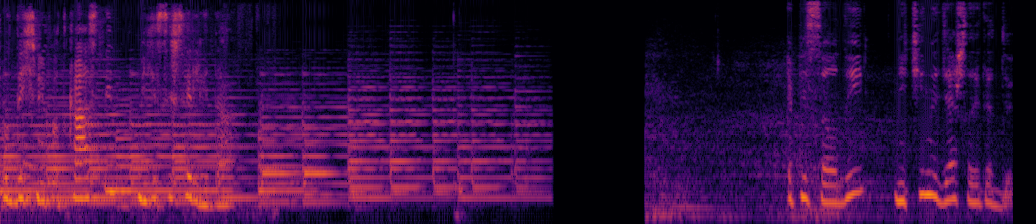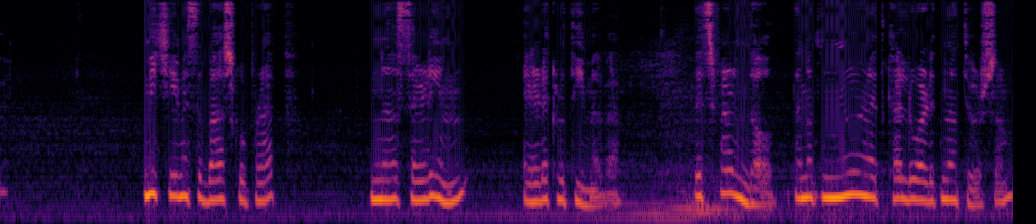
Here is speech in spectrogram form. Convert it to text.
Po ndiqni podcastin, me gjithsesi e lida. Episodi 162 Miq jemi së bashku prapë në serinë e rekrutimeve. Dhe çfarë ndodh? Dhe në atë mënyrën e të kaluarit natyrshëm,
